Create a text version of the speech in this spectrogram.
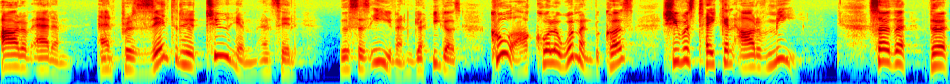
out of Adam and presented her to him and said, This is Eve. And he goes, Cool, I'll call her woman because she was taken out of me. So the, the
